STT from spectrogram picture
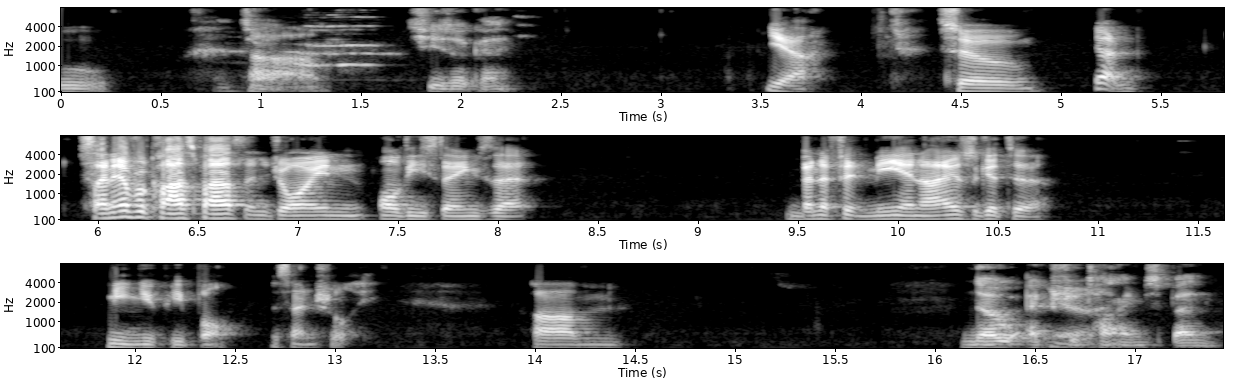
Ooh. Um, She's okay. yeah. So yeah, signing up for ClassPass and join all these things that benefit me, and I also get to meet new people essentially. Um, No extra Yeah. time spent.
